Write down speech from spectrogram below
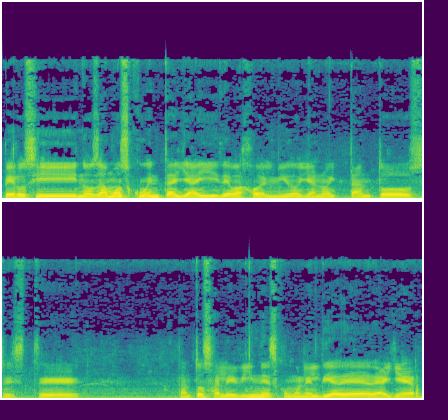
Pero si nos damos cuenta, ya ahí debajo del nido ya no hay tantos, este, tantos alevines como en el día de, ayer,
